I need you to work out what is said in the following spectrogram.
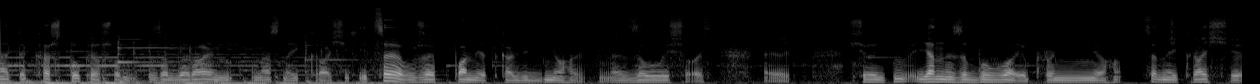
Війна така штука, що забирає у нас найкращих. І це вже пам'ятка від нього е, залишилась. Е, Що ну, я не забуваю про нього. Це найкращі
